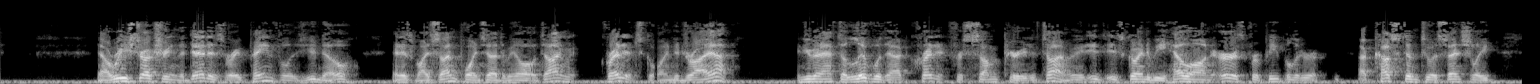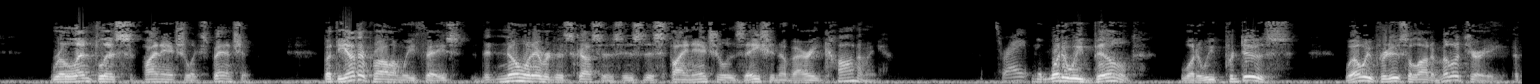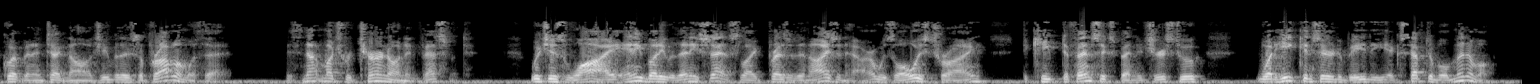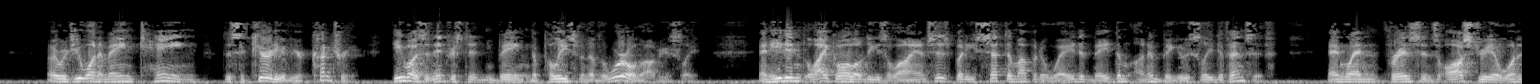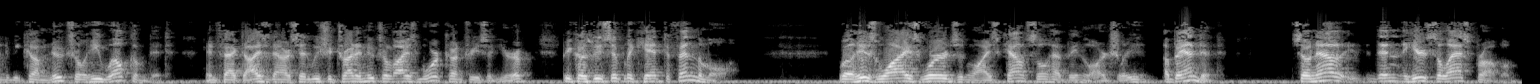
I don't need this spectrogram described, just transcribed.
Now restructuring the debt is very painful, as you know. And as my son points out to me all the time, credit's going to dry up. And you're going to have to live without credit for some period of time. I mean, it, it's going to be hell on earth for people that are accustomed to essentially relentless financial expansion. But the other problem we face that no one ever discusses is this financialization of our economy. That's right. What do we build? What do we produce? Well, we produce a lot of military equipment and technology, but there's a problem with that. It's not much return on investment, which is why anybody with any sense like President Eisenhower was always trying to keep defense expenditures to what he considered to be the acceptable minimum. In other words, you want to maintain the security of your country. He wasn't interested in being the policeman of the world, obviously. And he didn't like all of these alliances, but he set them up in a way that made them unambiguously defensive. And when, for instance, Austria wanted to become neutral, he welcomed it. In fact, Eisenhower said we should try to neutralize more countries in Europe because we simply can't defend them all. Well, his wise words and wise counsel have been largely abandoned. So now, then here's the last problem.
